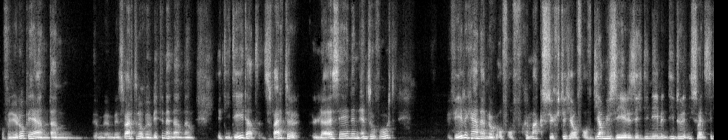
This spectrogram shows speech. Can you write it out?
of een Europeaan, dan een zwarte of een witte, en dan, dan het idee dat zwarte lui zijn en, enzovoort. Velen gaan daar nog, of, of gemakzuchtig, of, of die amuseren zich, die, nemen, die doen het niet zo ernstig.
